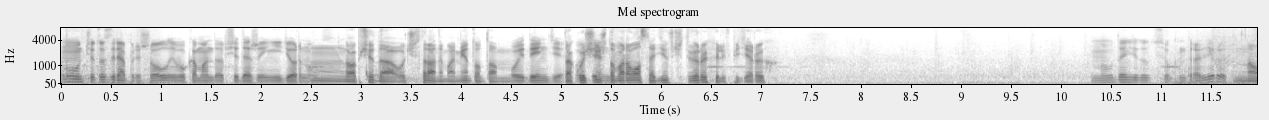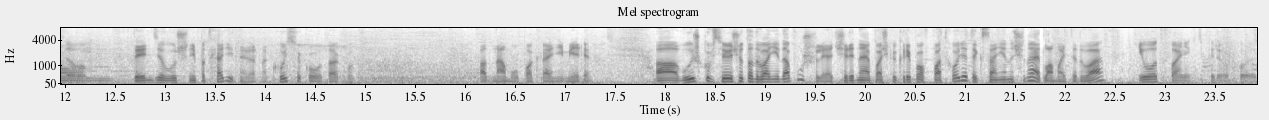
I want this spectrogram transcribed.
Ну, он что-то зря пришел, его команда вообще даже и не дернулась. М, вообще, да, очень странный момент. Он там... Ой, Дэнди. Такое ой, ощущение, что ворвался один в четверых или в пятерых. Ну, Дэнди тут все контролирует. Но целом. Дэнди лучше не подходить, наверное, к Хусику вот так вот. Одному, по крайней мере. А вышку все еще Т2 не допушили. Очередная пачка крипов подходит, и Ксани начинает ломать Т2. И вот Фаник теперь выходит.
